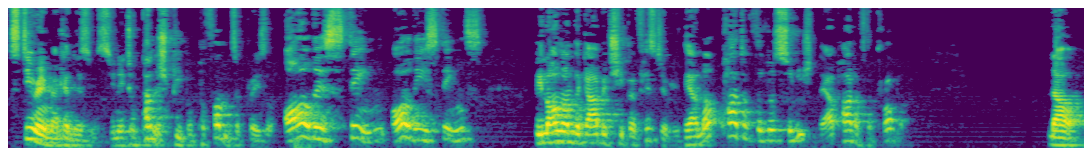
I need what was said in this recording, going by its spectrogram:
steering mechanisms. You need to punish people, performance appraisal. All this thing, all these things belong on the garbage heap of history. They are not part of the solution. They are part of the problem. Now,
